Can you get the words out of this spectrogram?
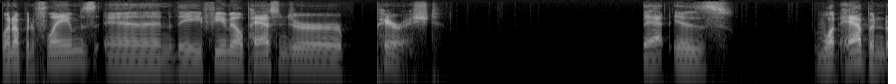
went up in flames and the female passenger perished. That is what happened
